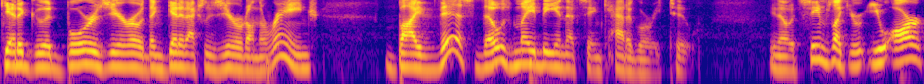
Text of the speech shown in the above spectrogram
get a good bore zero, then get it actually zeroed on the range? By this, those may be in that same category too. You know, it seems like you're you are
